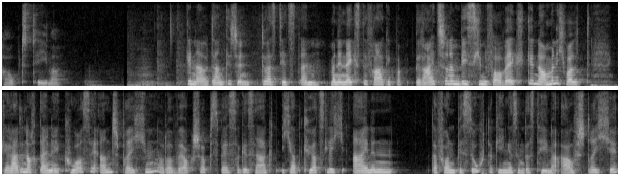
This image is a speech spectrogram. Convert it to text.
Hauptthema. Genau, danke schön. Du hast jetzt ähm, meine nächste Frage bereits schon ein bisschen vorweggenommen. Ich wollte gerade noch deine Kurse ansprechen oder Workshops besser gesagt. Ich habe kürzlich einen davon besucht, da ging es um das Thema Aufstriche.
